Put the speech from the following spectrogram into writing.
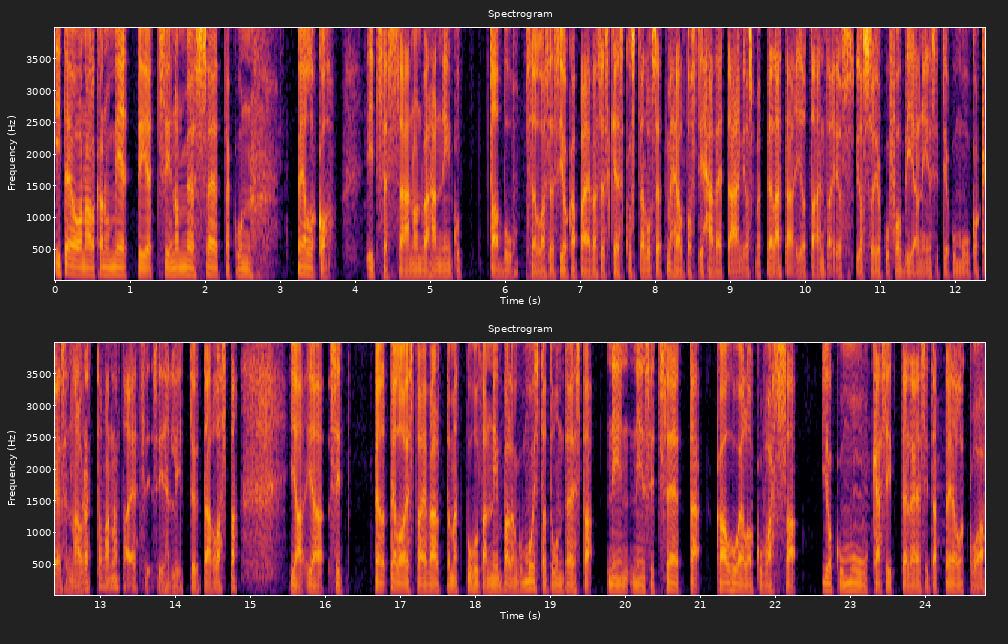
itse on alkanut miettiä, että siinä on myös se, että kun pelko itsessään on vähän niin kuin tabu sellaisessa jokapäiväisessä keskustelussa, että me helposti hävetään, jos me pelätään jotain tai jos, jos on joku fobia, niin sitten joku muu kokee sen naurettavana tai että siihen liittyy tällaista. Ja, ja sitten peloista ei välttämättä puhuta niin paljon kuin muista tunteista, niin, niin sitten se, että kauhuelokuvassa joku muu käsittelee sitä pelkoa,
